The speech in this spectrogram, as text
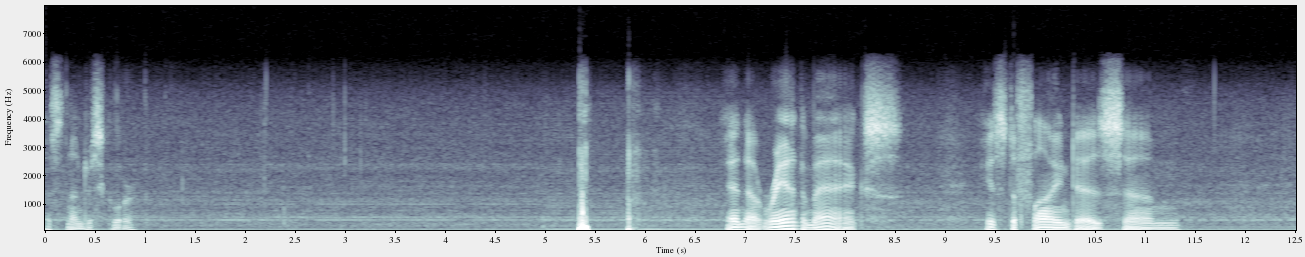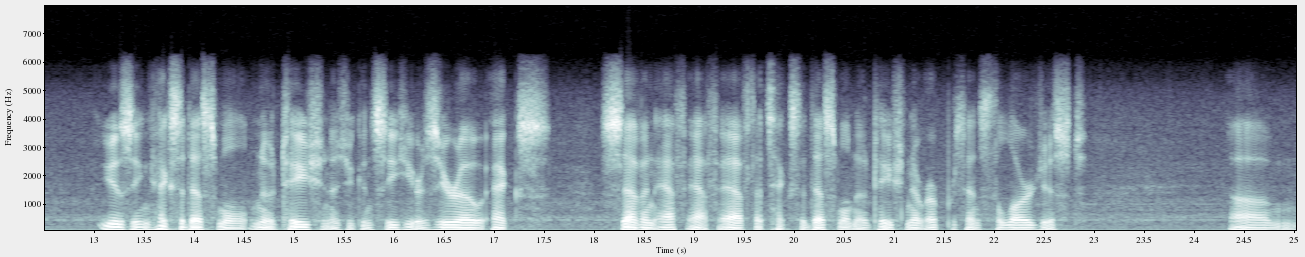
That's an underscore. And uh, random max is defined as um, using hexadecimal notation, as you can see here, 0x 7FFF, that's hexadecimal notation that represents the largest um,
